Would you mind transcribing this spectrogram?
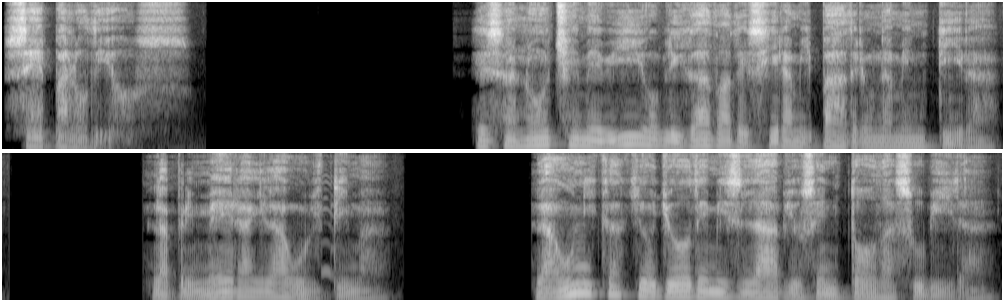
Sépalo Dios. Esa noche me vi obligado a decir a mi padre una mentira, la primera y la última, la única que oyó de mis labios en toda su vida.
